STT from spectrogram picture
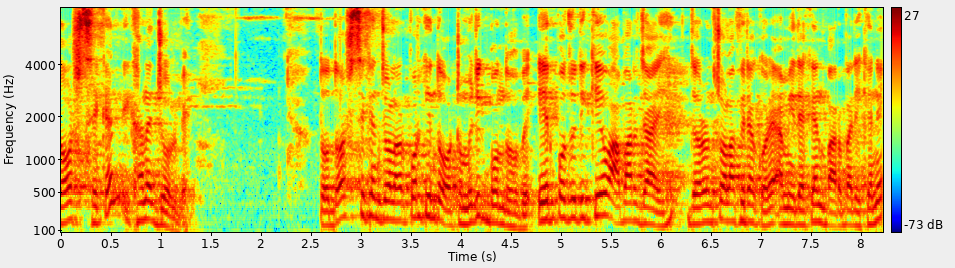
10 সেকেন্ড এখানে জ্বলবে। তো দশ সেকেন্ড চলার পর কিন্তু অটোমেটিক বন্ধ হবে। এরপর যদি কেউ আবার যায়, ধরুন চলাফেরা করে, আমি দেখেন বারবার এখানে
